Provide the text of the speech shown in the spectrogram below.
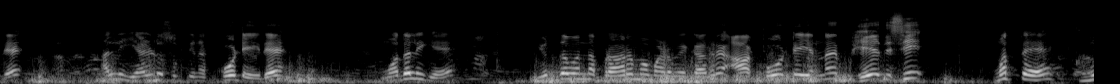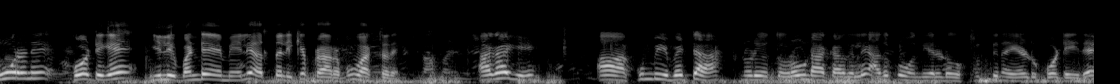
ಇದೆ. ಅಲ್ಲಿ ಎರಡು ಸುತ್ತಿನ ಕೋಟೆ ಇದೆ. ಮೊದಲಿಗೆ ಯುದ್ಧವನ್ನು ಪ್ರಾರಂಭ ಮಾಡಬೇಕಾದ್ರೆ ಆ ಕೋಟೆಯನ್ನು ಭೇದಿಸಿ ಮತ್ತೆ ಮೂರನೇ ಕೋಟೆಗೆ ಇಲ್ಲಿ ಬಂಡೆಯ ಮೇಲೆ ಹತ್ತಲಿಕ್ಕೆ ಪ್ರಾರಂಭವಾಗ್ತದೆ. ಹಾಗಾಗಿ ಆ ಕುಂಬಿ ಬೆಟ್ಟ ನೋಡಿ ಇವತ್ತು ರೌಂಡ್ ಆಕಾರದಲ್ಲಿ ಅದಕ್ಕೂ ಒಂದು ಎರಡು ಸುತ್ತಿನ ಎರಡು ಕೋಟೆ ಇದೆ.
